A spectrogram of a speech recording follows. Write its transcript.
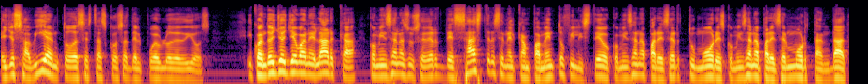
ellos sabían todas estas cosas del pueblo de Dios. Y cuando ellos llevan el arca, comienzan a suceder desastres en el campamento filisteo, comienzan a aparecer tumores, comienzan a aparecer mortandad,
